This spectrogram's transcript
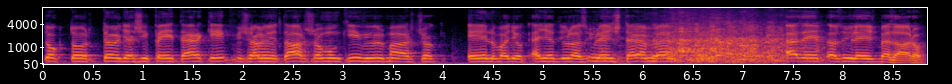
dr. Tölgyesi Péter képviselőtársamon kívül már csak én vagyok egyedül az ülésteremben, ezért az ülést bezárom.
